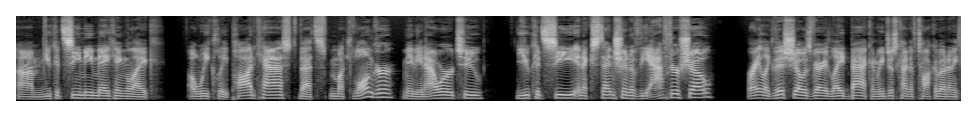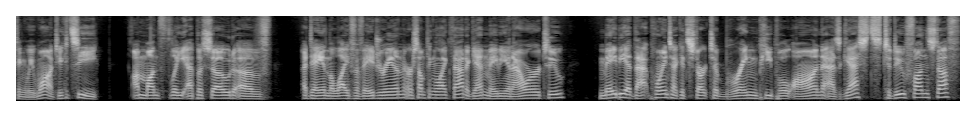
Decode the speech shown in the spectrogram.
Um, you could see me making like a weekly podcast that's much longer, maybe an hour or two. You could see an extension of the after show, right? Like this show is very laid back and we just kind of talk about anything we want. You could see a monthly episode of A Day in the Life of Adrian or something like that. Again, maybe an hour or two. Maybe at that point, I could start to bring people on as guests to do fun stuff.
